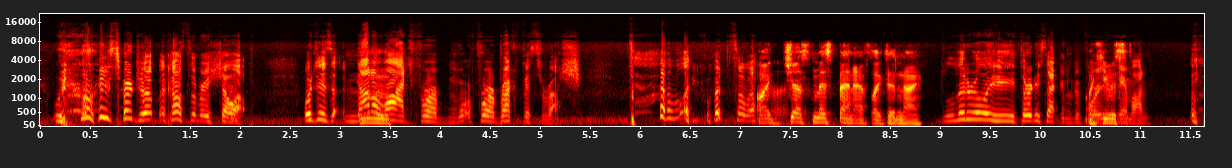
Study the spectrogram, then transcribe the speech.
we only saw two customers show up, which is not a Mhm. lot for a, for a breakfast rush. like whatsoever. I just missed Ben Affleck, didn't I? Literally 30 seconds before Like he you was- came on.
